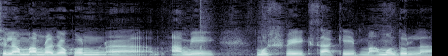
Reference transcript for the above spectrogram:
ছিলাম, আমরা যখন আমি, মুশফিক, সাকিব মাহমুদুল্লাহ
